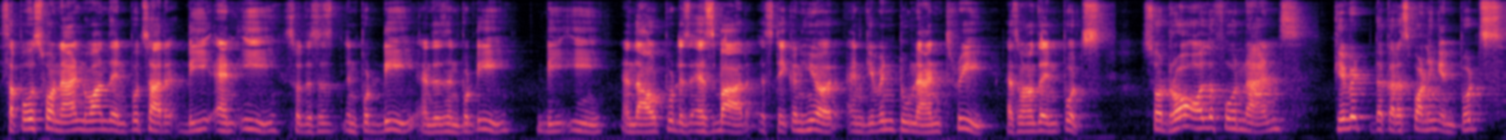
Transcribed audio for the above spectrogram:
Suppose for NAND 1 the inputs are D and E, so this is input D and this is input E. DE and the output is S bar is taken here and given to NAND 3 as one of the inputs. So draw all the four NANDs, give it the corresponding inputs,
